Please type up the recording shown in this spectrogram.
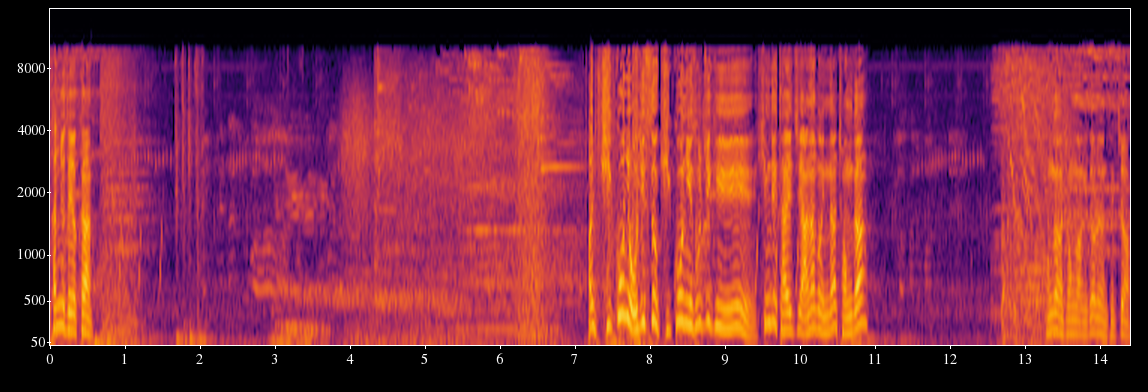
칸 주세요, 칸. 아니, 기권이 어딨어, 기권이, 솔직히. 힘들게 다 했지. 안 한 거 있나? 정강? 정강은 정강이 떨어졌는 됐죠?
